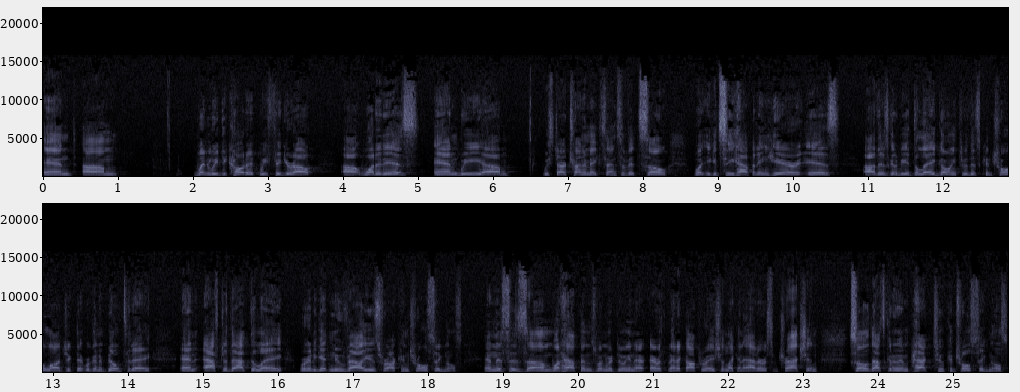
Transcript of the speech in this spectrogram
And um, when we decode it, we figure out uh, what it is, and we, um, we start trying to make sense of it. So what you can see happening here is uh, there's going to be a delay going through this control logic that we're going to build today, and after that delay, we're going to get new values for our control signals. And this is um, what happens when we're doing an arithmetic operation, like an add or a subtraction. So that's going to impact two control signals.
